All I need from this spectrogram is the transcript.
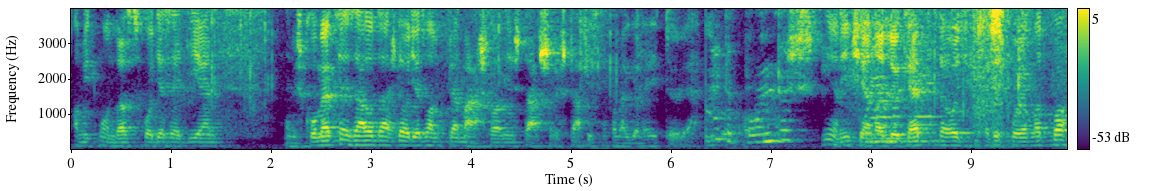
amit mondasz, hogy ez egy ilyen nem is komercializálódás, de hogy ez valamiféle más valami és társadalmi státusznak a megjelenítője. Hát a pontos... Igen, nincs ilyen nagy löket, de hogy ez egy folyamatban.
